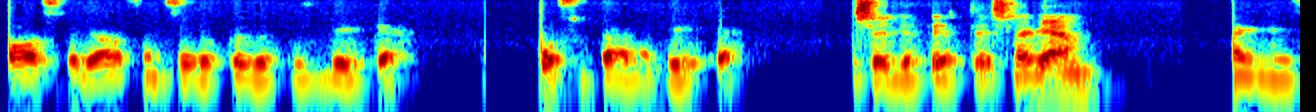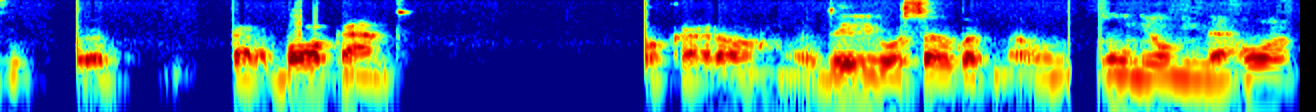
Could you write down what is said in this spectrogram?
az, hogy a szomszédok között is béke, hosszú távon béke és egyetértés legyen. Megnézzük akár a Balkánt, akár a déli országokat, az Unió mindenhol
